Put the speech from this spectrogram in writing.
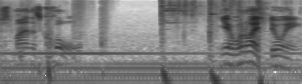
Just mine this coal. Yeah, what am I doing?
